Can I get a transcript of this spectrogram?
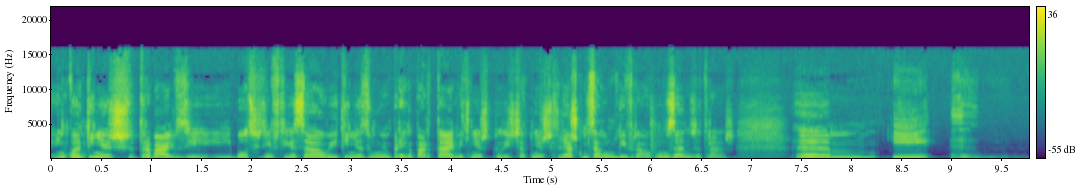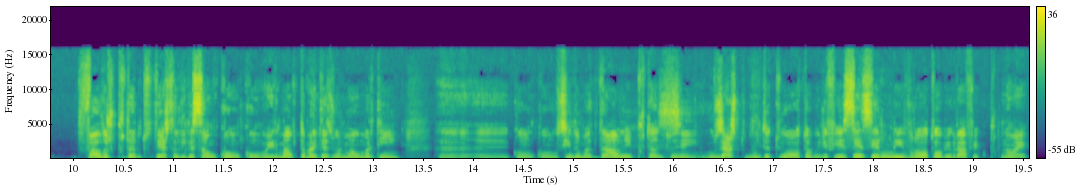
enquanto tinhas trabalhos e, e bolsas de investigação e tinhas um emprego part-time e tinhas tudo isto, já tinhas, aliás, começado um livro há alguns anos atrás, um, e... Uh, falas, portanto, desta ligação com, com o irmão, também tens o irmão Martim uh, uh, com, com síndrome de Down e, portanto, Sim, o... usaste muito a tua autobiografia sem ser um livro autobiográfico, porque não é.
